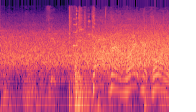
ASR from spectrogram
Got them right in the corner.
